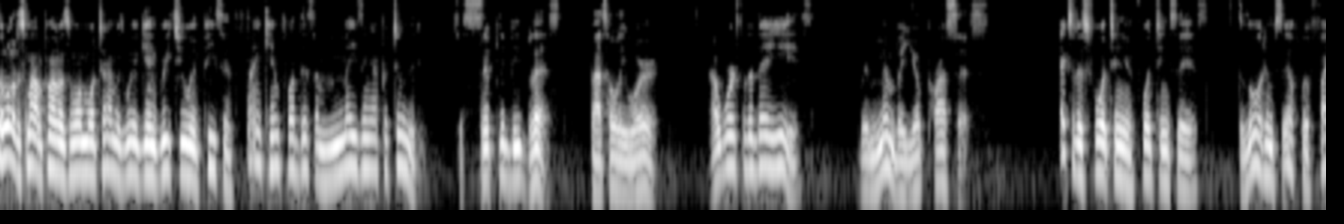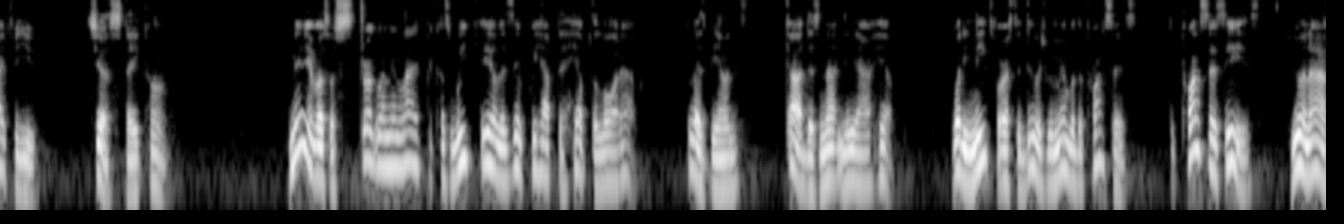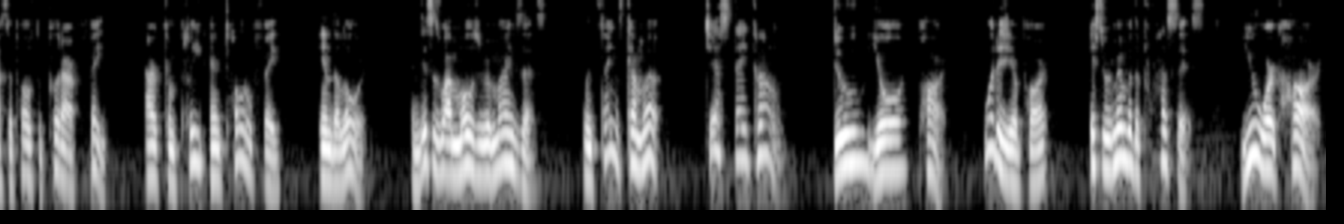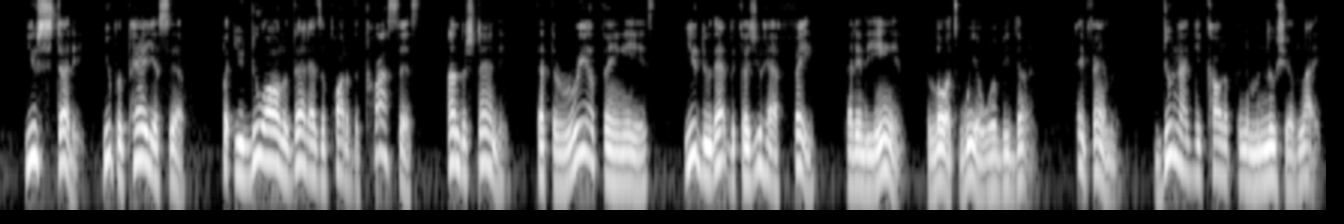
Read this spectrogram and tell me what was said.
The Lord has smiled upon us one more time as we again greet you in peace and thank Him for this amazing opportunity to simply be blessed by His holy word. Our word for the day is remember your process. Exodus 14 and 14 says, The Lord Himself will fight for you. Just stay calm. Many of us are struggling in life because we feel as if we have to help the Lord out. But let's be honest, God does not need our help. What he needs for us to do is remember the process. The process is you and I are supposed to put our faith, our complete and total faith in the Lord. And this is why Moses reminds us when things come up, just stay calm. Do your part. What is your part? It's to remember the process. You work hard, you study, you prepare yourself, but you do all of that as a part of the process, understanding that the real thing is you do that because you have faith that in the end the Lord's will will be done. Hey, family, do not get caught up in the minutiae of life.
